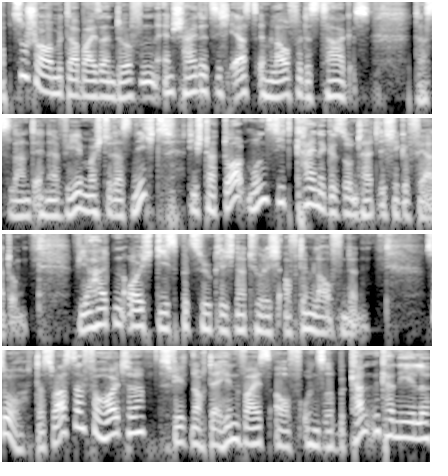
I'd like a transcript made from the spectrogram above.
Ob Zuschauer mit dabei sein dürfen, entscheidet sich erst im Laufe des Tages. Das Land NRW möchte das nicht. Die Stadt Dortmund sieht keine gesundheitliche Gefährdung. Wir halten euch diesbezüglich natürlich auf dem Laufenden. So, das war's dann für heute. Es fehlt noch der Hinweis auf unsere bekannten Kanäle,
